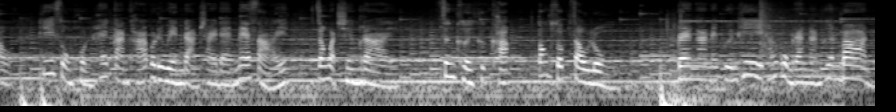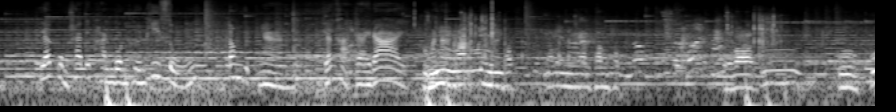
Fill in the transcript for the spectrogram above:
-19 ที่ส่งผลให้การค้าบริเวณด่านชายแดนแม่สาย จังหวัดเชียงราย ซึ่งเคยคึกคักต้องซบเซาลง แรงงานในพื้นที่ทั้งกลุ่มแรงงานเพื่อนบ้าน และกลุ่มชาติพันธุ์บนพื้นที่สูงต้องหยุดงาน และขาดรายได้มานานงานไม่มีครับไม่มีงานทำครับแต่ว่ากูกู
